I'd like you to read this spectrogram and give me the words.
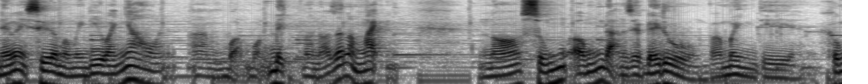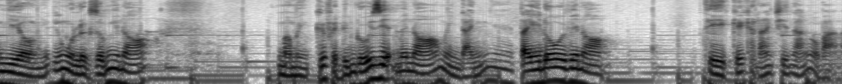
nếu ngày xưa mà mình đi đánh nhau ấy, à, bọn bọn địch mà nó rất là mạnh nó súng ống đạn dược đầy đủ và mình thì không nhiều những cái nguồn lực giống như nó mà mình cứ phải đứng đối diện với nó mình đánh tay đôi với nó thì cái khả năng chiến thắng của bạn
